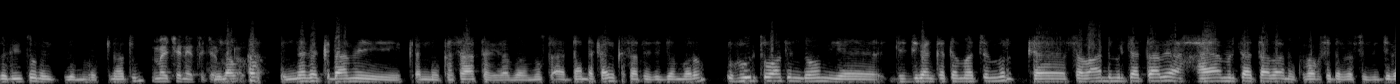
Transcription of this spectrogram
ዘግይቶ ነው የተጀመረው። ምክንያቱም መቼ ነው ሌላ የተጀመረው? ቦታ እኛ ጋር ቅዳሜ ቀን ነው ከሰዓት በሞስጥ አንዳንድ አካባቢ ከሰዓት ነው የተጀመረው። እሁድ ጠዋት እንደውም የጅጅጋን ከተማ ጭምር ከሰባ አንድ ምርጫ ጣቢያ ሀያ ምርጫ ጣቢያ ነው ቁሳቁስ የደረሰ ጅጅጋ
